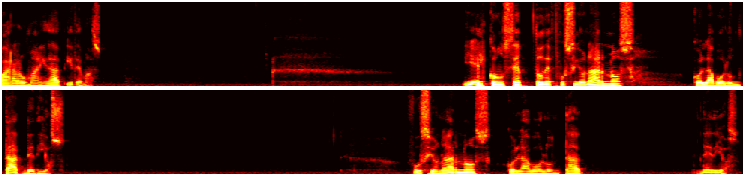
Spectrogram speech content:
para la humanidad y demás. Y el concepto de fusionarnos con la voluntad de Dios. Fusionarnos con la voluntad de Dios.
